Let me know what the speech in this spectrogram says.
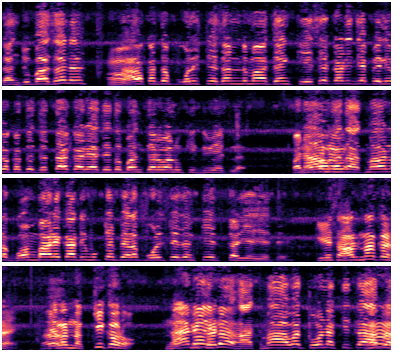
રંજુભા છે ને આ વખત તો પોલીસ સ્ટેશનમાં જઈને કેસે કરી દે. પેલી વખત તો જતા કર્યા છે તો બંધ કરવાનું કીધું એટલે. પણ આ વખત હાથમાં એટલે ગોમ બારે કાઢી મૂકીએ ને પેલા પોલીસ સ્ટેશન કેસ કરીએ છીએ કેસ હાલ ના કરાય. પેલા નક્કી કરો. ના ના એટલે હાથમાં આવે તો નક્કી કર- આપણે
